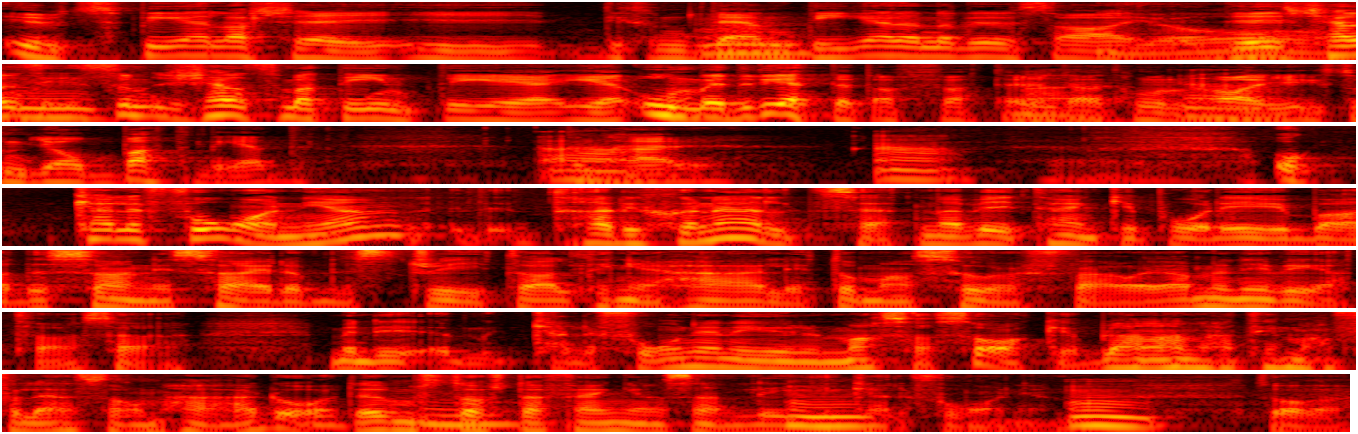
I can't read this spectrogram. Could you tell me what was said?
utspelar sig i liksom, den delen av USA. Ja. Det, känns, som, det känns som att det inte är, är omedvetet av författaren, utan att hon Ja. har liksom jobbat med de här. Ja. Kalifornien, traditionellt sett när vi tänker på det är ju bara the sunny side of the street och allting är härligt och man surfar och ja men ni vet va. Så här. Men det, Kalifornien är ju en massa saker, bland annat det man får läsa om här då. Det är de största fängelserna ligger i Kalifornien. Så, va?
